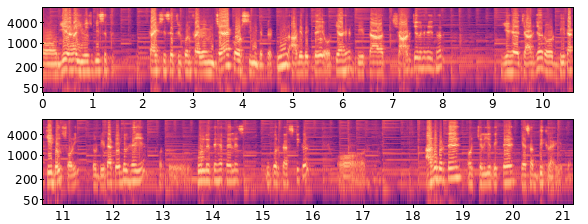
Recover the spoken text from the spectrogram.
और ये रहा यूएसबी से टाइप सी से 3.5 पॉइंट mm जैक और सिम इजेक्टर टूल आगे देखते हैं और क्या है डेटा चार्जर है इधर। ये है चार्जर और डेटा केबल सॉरी तो डेटा केबल है ये, और तो खोल लेते हैं पहले ऊपर का स्टिकर और आगे बढ़ते हैं और चलिए देखते हैं कैसा दिख रहा है ये फ़ोन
